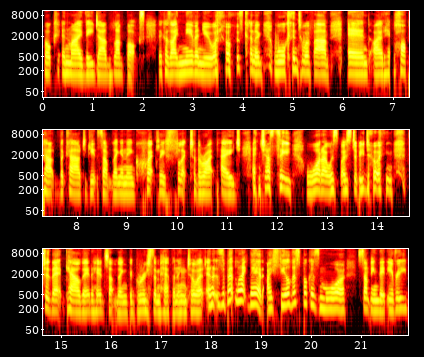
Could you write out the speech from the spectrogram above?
book in my VW love box because I never knew I was going to walk into a farm and I'd pop out the car to get something and then quickly flick to the right page and just see what I was supposed to be doing to that cow that had something gruesome happening to it. And it was a bit like that. I feel this book is more something that every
